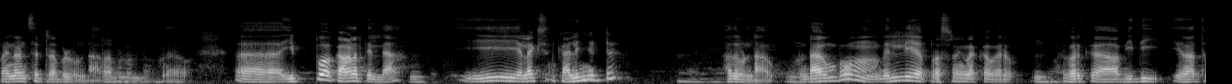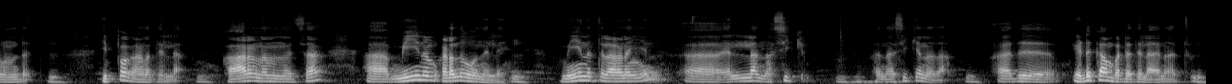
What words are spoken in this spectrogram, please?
ഫൈനാൻസ് ട്രബിൾ ഉണ്ടാകും. ഇപ്പോൾ കാണത്തില്ല. ഈ ഇലക്ഷൻ കഴിഞ്ഞിട്ട് അതുണ്ടാകും ഉണ്ടാകുമ്പം വലിയ പ്രശ്നങ്ങളൊക്കെ വരും. ഇവർക്ക് ആ വിധി ഇതിനകത്തുണ്ട്. ഇപ്പോൾ കാണത്തില്ല. കാരണം എന്ന് വെച്ചാൽ മീനം കടന്നു പോകുന്നില്ലേ മീനത്തിലാണെങ്കിൽ എല്ലാം നശിക്കും. അത് നശിക്കുന്നതാ. അത് എടുക്കാൻ പറ്റത്തില്ല അതിനകത്ത്.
